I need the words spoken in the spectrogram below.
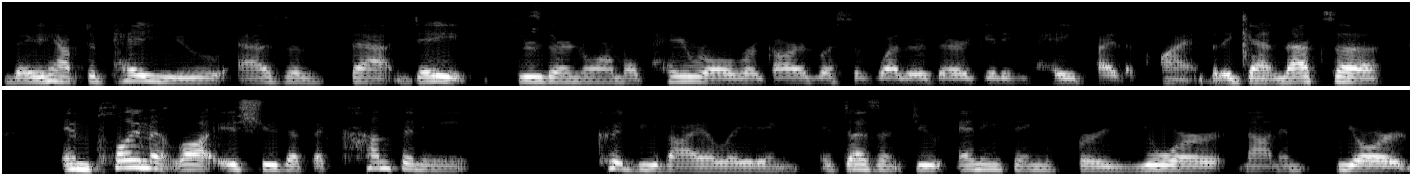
they have to pay you as of that date through their normal payroll, regardless of whether they're getting paid by the client. But again, that's a employment law issue that the company could be violating. It doesn't do anything for your non your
